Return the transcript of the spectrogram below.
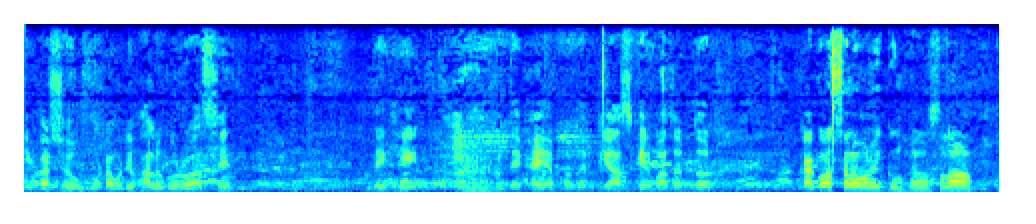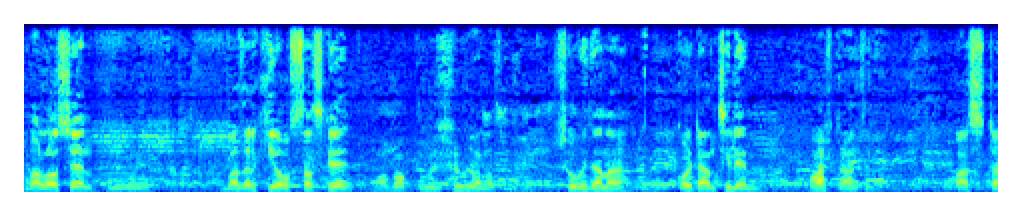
এই পাশেও মোটামুটি ভালো গরু আছে। দেখি দেখাই আপনাদেরকে আজকের বাজার দর। কাকু আসসালামু আলাইকুম। আসসালাম। ভালো আছেন? বাজার কি অবস্থা আজকে? সুবিধা আছে সুবিধা না? কয়টা আনছিলেন? পাঁচটা আনছিল পাঁচটা।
